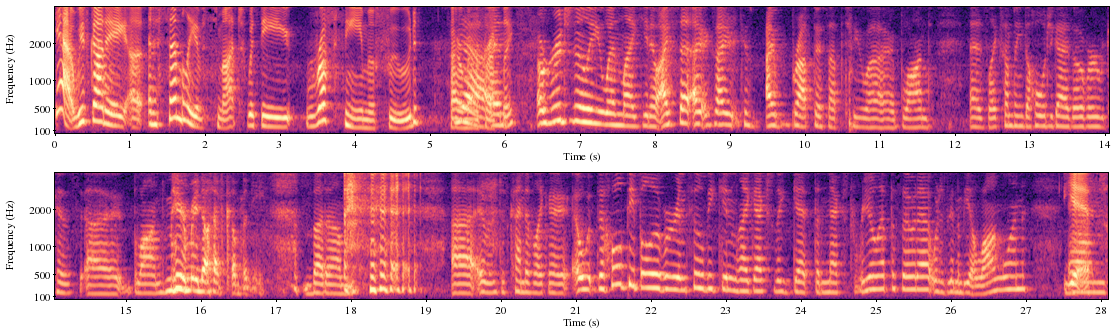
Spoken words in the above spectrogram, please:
yeah, we've got a uh, an assembly of smut with the rough theme of food, if I remember correctly. originally, when like you know, I said I because I, I brought this up to uh, Blonde as like something to hold you guys over because uh, Blonde may or may not have company, but um, uh, it was just kind of like a oh, to hold people over until we can like actually get the next real episode out, which is going to be a long one. Yes.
